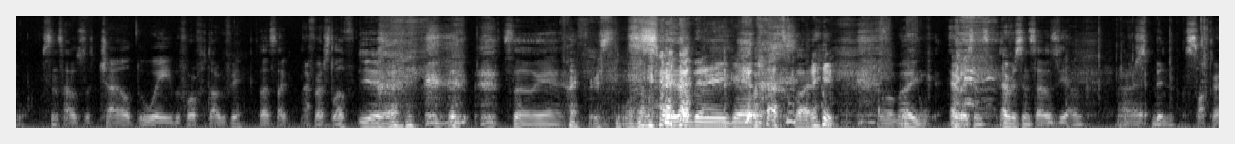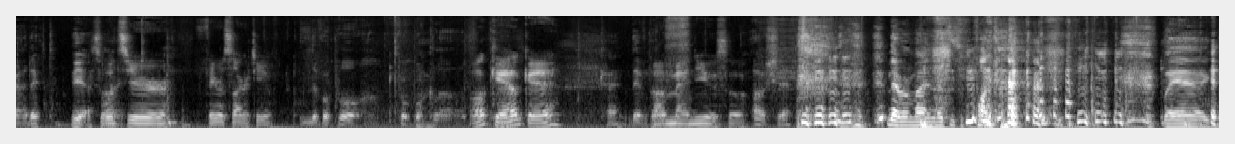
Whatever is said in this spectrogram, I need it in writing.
Yeah. since I was a child, way before photography. That's like my first love. Yeah. so yeah, My first one. Straight up, there you go. That's funny. like ever since ever since I was young, I've Alright. just been a soccer addict. Yeah. So what's your favorite soccer team? Liverpool Football Club. Okay, okay. Okay. They've got I'm Man U, so. Oh shit! Never mind. That's podcast. but yeah,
